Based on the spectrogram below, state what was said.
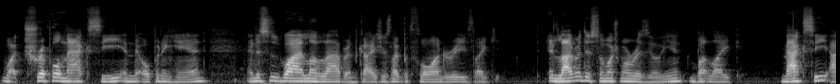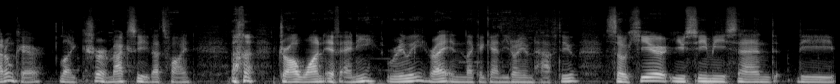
what triple max C in the opening hand, and this is why I love Labyrinth, guys. Just like with Floowandereeze, like in Labyrinth is so much more resilient, but like Maxx C, I don't care. Like sure, Maxx C, that's fine. Draw one if any, really, right? And like again, you don't even have to. So here you see me send the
